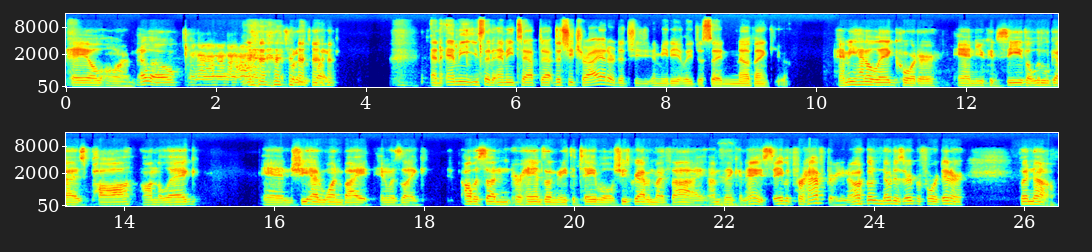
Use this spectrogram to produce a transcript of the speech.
pale arm. Hello. That's what it was like. And Emmy, you said Emmy tapped out. Did she try it or did she immediately just say no, thank you? Emmy had a leg quarter, and you could see the little guy's paw on the leg. And she had one bite and was like, all of a sudden, her hands underneath the table. She's grabbing my thigh. I'm thinking, hey, save it for after, you know, no dessert before dinner. But no,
